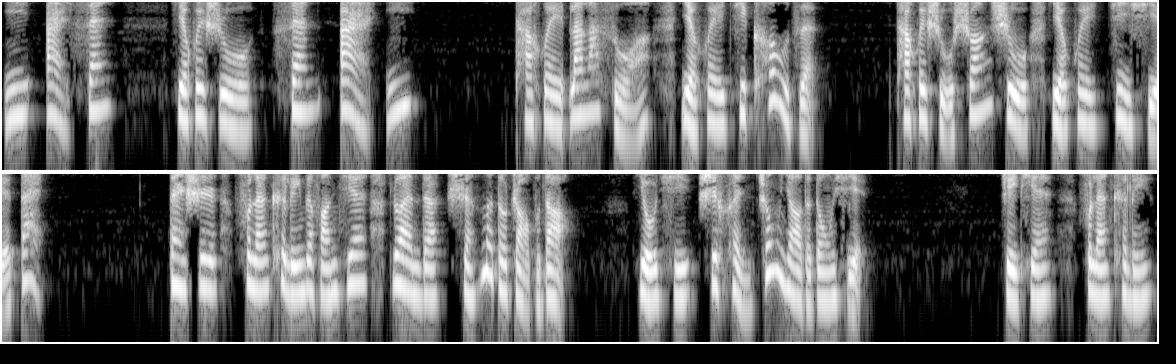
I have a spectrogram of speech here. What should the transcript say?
一二三，也会数三二一。他会拉拉锁，也会系扣子；他会数双数，也会系鞋带。但是富兰克林的房间乱得什么都找不到，尤其是很重要的东西。这天，富兰克林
